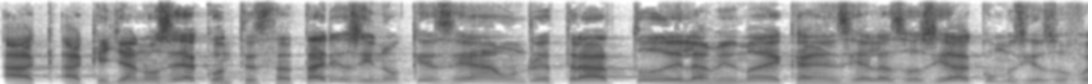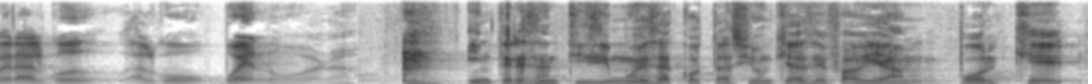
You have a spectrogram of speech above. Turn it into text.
a, que ya no sea contestatario, sino que sea un retrato de la misma decadencia de la sociedad, como si eso fuera algo, algo bueno, ¿verdad? Interesantísimo esa acotación que hace Fabián, porque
